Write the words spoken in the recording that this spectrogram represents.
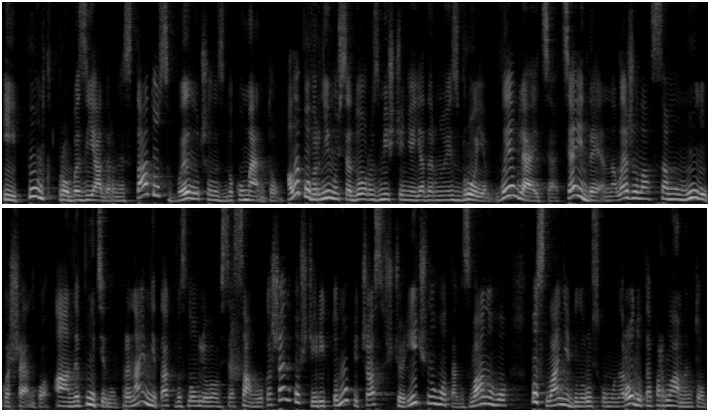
і пункт про безядерний статус вилучили з документу. Але повернімося до розміщення ядерної зброї. Виявляється, ця ідея належала самому Лукашенко, а не Путіну. Принаймні так висловлювався сам Лукашенко ще рік тому під час щорічного так званого послання білоруському народу та парламенту.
